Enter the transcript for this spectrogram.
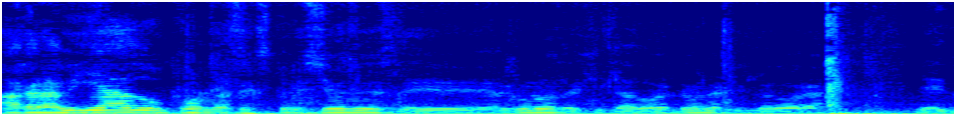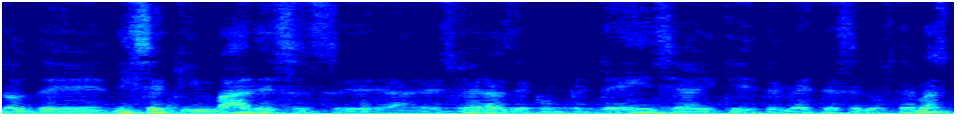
agraviado por las expresiones de algunos legisladores, de una legisladora, en donde dice que invades eh, esferas de competencia y que te metes en los temas?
